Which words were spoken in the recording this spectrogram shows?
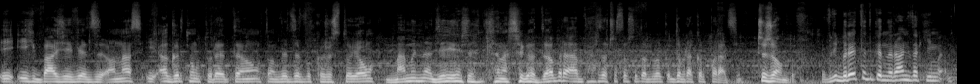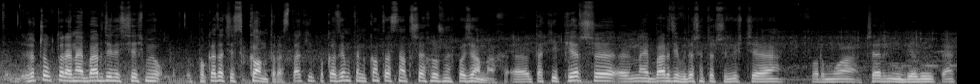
i ich bazie wiedzy o nas i algorytmom, które tę, tą wiedzę wykorzystują. Mamy nadzieję, że dla naszego dobra, a bardzo często są to dobra, dobra korporacji czy rządów. W Liberated generalnie takim rzeczą, która najbardziej chcieliśmy pokazać jest kontrast, tak? I pokazujemy ten kontrast na trzech różnych poziomach. Taki pierwszy, e, najbardziej widoczny to oczywiście formuła czerni i bieli, tak?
